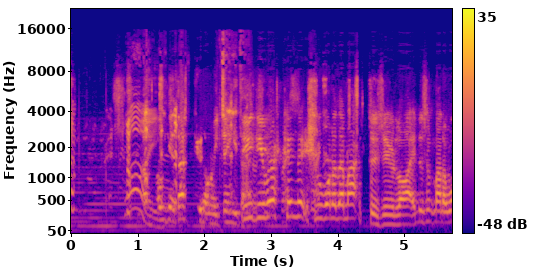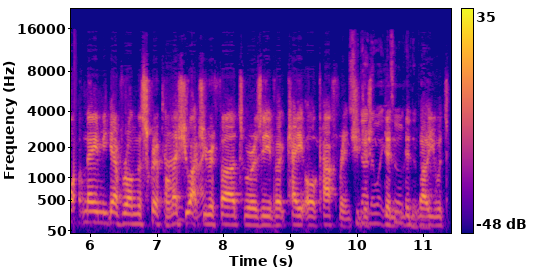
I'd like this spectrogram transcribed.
Why? Oh yeah, that's good ID. Do you, do you reckon that she's one of them actors who, like, it doesn't matter what name you gave her on the script, unless you actually referred to her as either Kate or Catherine, she She don't just know what you're didn't, talking didn't know about. you were. T-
